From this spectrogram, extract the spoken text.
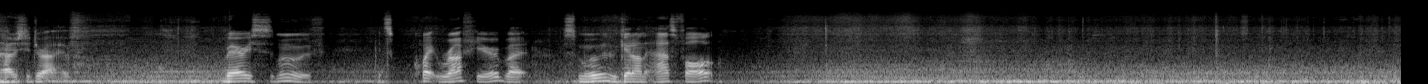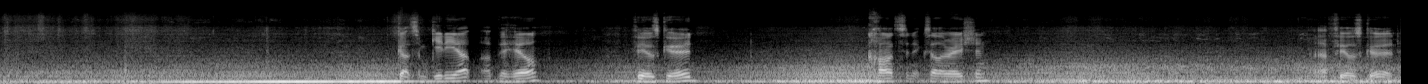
How does she drive? Very smooth. It's quite rough here, but smooth. We get on the asphalt. Got some giddy up up the hill. Feels good. Constant acceleration. That feels good.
